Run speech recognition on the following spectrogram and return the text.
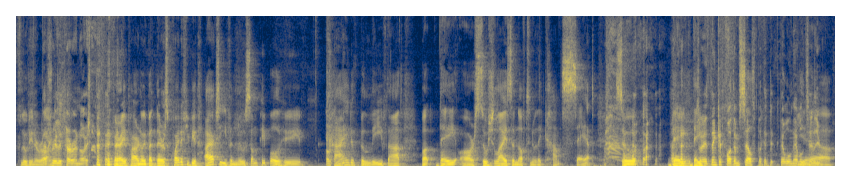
floating around That's really paranoid. very paranoid. But there's quite a few people. I actually even know some people who kind of believe that, but they are socialized enough to know they can't say it. So they they so they think it for themselves, but they, they will never tell you. yeah,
